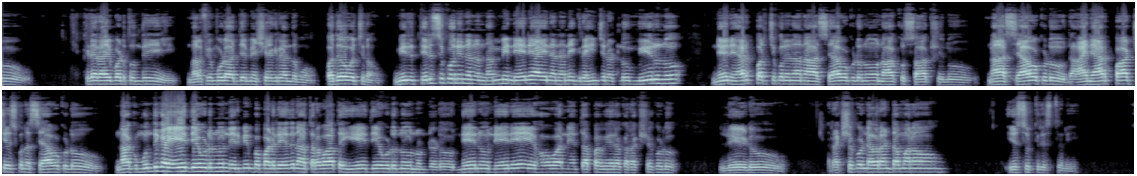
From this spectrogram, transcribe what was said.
ఇక్కడే రాయబడుతుంది నలభై మూడో అధ్యాయం యశయ గ్రంథము. పదో వచనం. మీరు తెలుసుకొని నన్ను నమ్మి నేనే ఆయననని గ్రహించినట్లు మీరును నేను ఏర్పరచుకున్న నా సేవకుడును నాకు సాక్షులు. నా సేవకుడు ఆయన ఏర్పాటు చేసుకున్న సేవకుడు నాకు ముందుగా ఏ దేవుడును నిర్మింపబడలేదు నా తర్వాత ఏ దేవుడును నుండడు. నేను నేనే యహోవా నేను తప్ప వేరొక రక్షకుడు లేడు. రక్షకుడిని ఎవరంటాం మనం? యేసుక్రీస్తుని.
